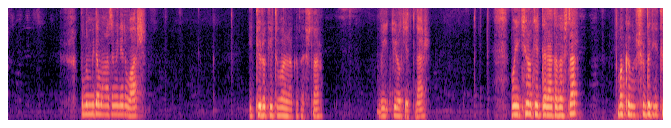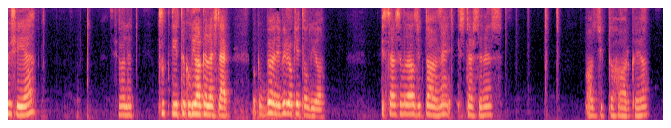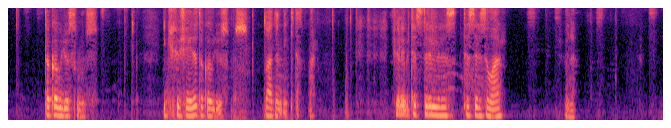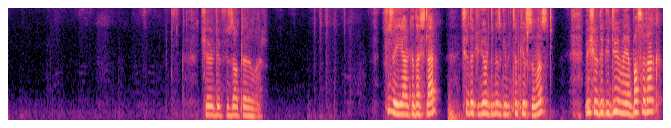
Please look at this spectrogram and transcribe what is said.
Bunun bir de malzemeleri var. İki roketi var arkadaşlar. Bu iki roketler. Bu iki roketler arkadaşlar. Bakın şuradaki köşeye şöyle tık diye takılıyor arkadaşlar. Bakın böyle bir roket oluyor. İsterseniz azıcık daha öne, isterseniz azıcık daha arkaya takabiliyorsunuz. İki köşeye de takabiliyorsunuz. Zaten iki tane var. Şöyle bir testereleri, testeresi var. Şöyle. Şöyle de füze atarı var. Füzeyi arkadaşlar şuradaki gördüğünüz gibi takıyorsunuz. Ve şuradaki düğmeye basarak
